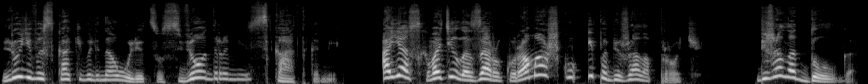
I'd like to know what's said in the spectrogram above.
Люди выскакивали на улицу с ведрами, с катками, а я схватила за руку ромашку и побежала прочь. Бежала долго,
